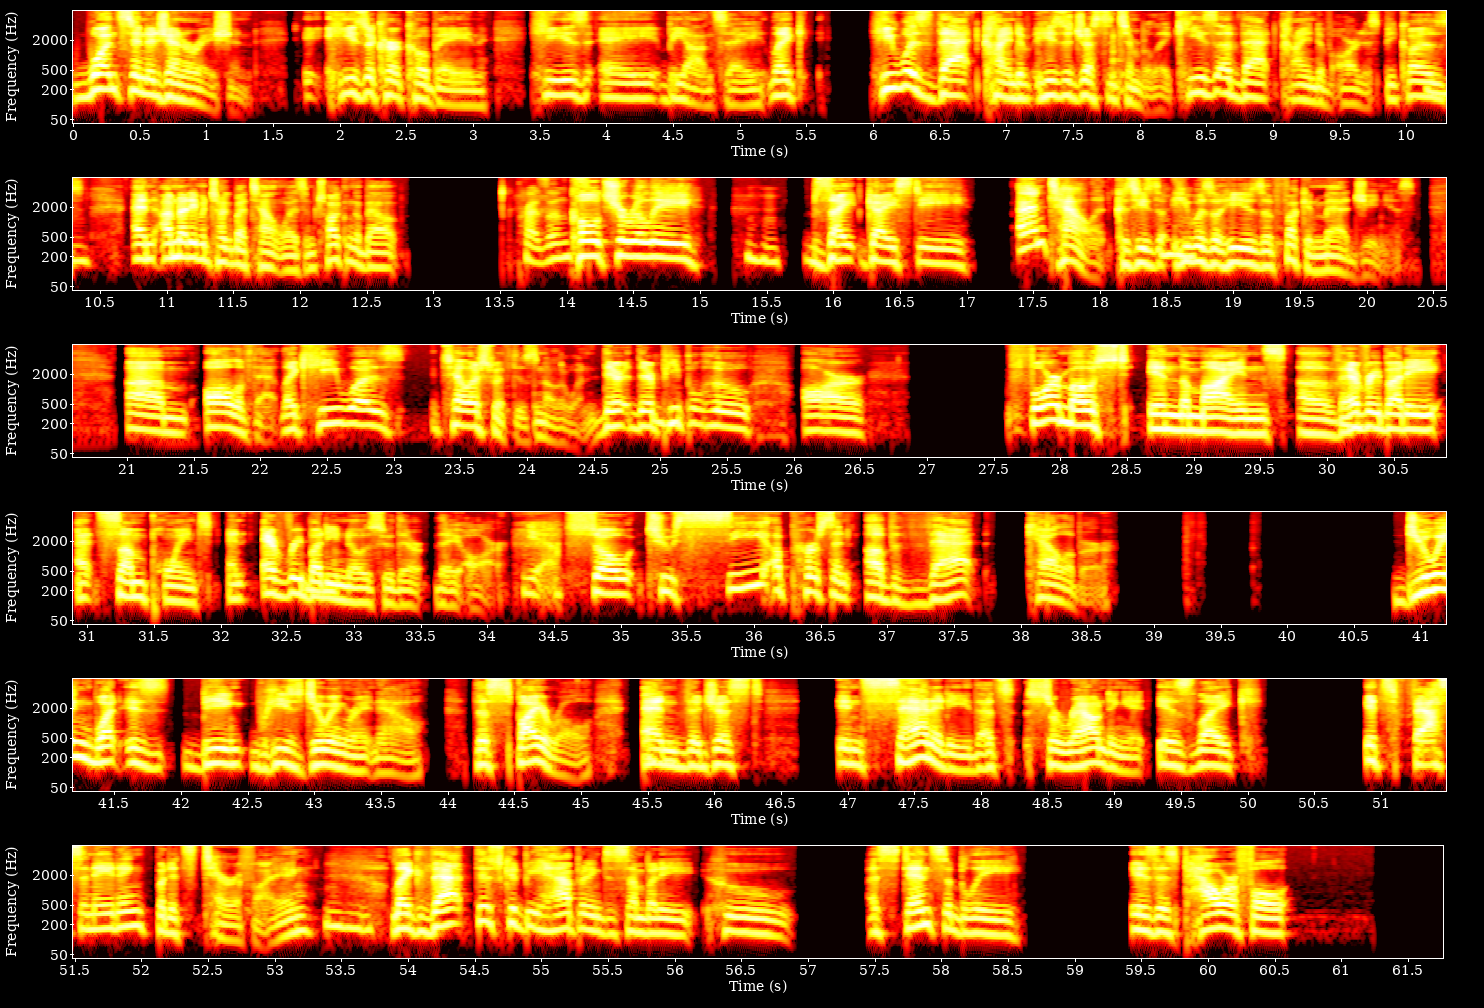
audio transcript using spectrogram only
once in a generation. He's a Kurt Cobain, he's a Beyonce. Like he was that kind of he's a Justin Timberlake. He's a that kind of artist because and I'm not even talking about talent wise. I'm talking about presence. culturally Mhm. zeitgeisty and talent because he's he Mhm. was a, he is a fucking mad genius um all of that like he was taylor swift is another one there are they're Mhm. people who are foremost in the minds of Mhm. everybody at some point and everybody Mm-hmm. knows who they're they are yeah. so to see a person of that caliber doing what is being he's doing right now, the spiral and the just insanity that's surrounding it is like it's fascinating, but it's terrifying. Mhm. Like that this could be happening to somebody who ostensibly is as powerful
